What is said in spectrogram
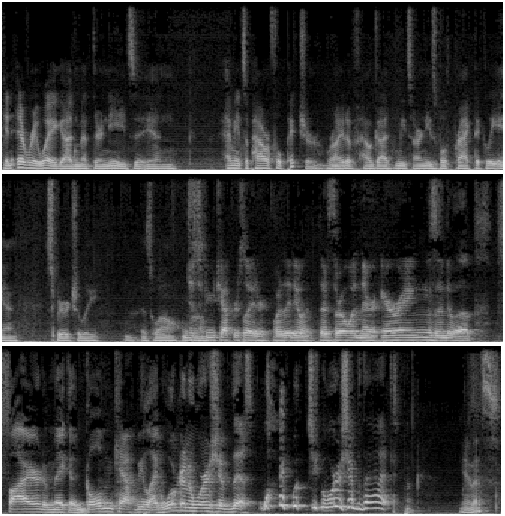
in every way, God met their needs. In I mean, it's a powerful picture, right, of how God meets our needs both practically and spiritually as well. And just a Um, few chapters later, what are they doing? They're throwing their earrings into a fire to make a golden calf. Be like, we're going to worship this. Why would you worship that? Yeah, that's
